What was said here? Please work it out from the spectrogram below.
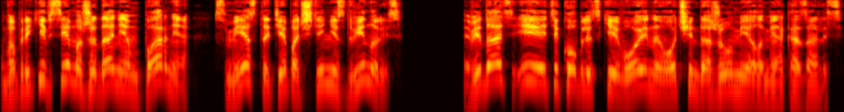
Вопреки всем ожиданиям парня, с места те почти не сдвинулись. Видать, и эти коблицкие воины очень даже умелыми оказались.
